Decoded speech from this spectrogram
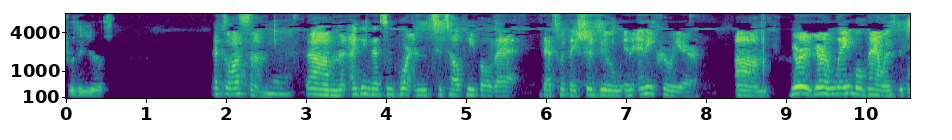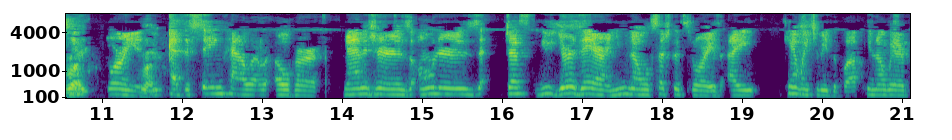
through the years. That's awesome. Yeah. Um, I think that's important to tell people that that's what they should do in any career. Um, you're you're labeled now as the team right. historian. Right. You had the same power over managers, owners, just you, you're there and you know such good stories. I can't wait to read the book. You know, we're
